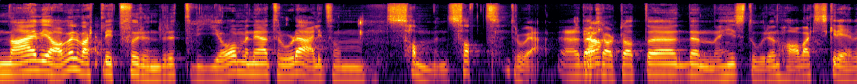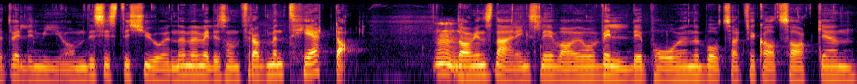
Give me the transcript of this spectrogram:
Nei, vi har vel vært litt forundret, vi òg. Men jeg tror det er litt sånn sammensatt, tror jeg. Eh, Det er Ja. klart at uh, denne historien har vært skrevet veldig mye om de siste 20 årene, men veldig sånn fragmentert, da. Dagens Næringsliv var jo veldig på under båtsertifikatsaken.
